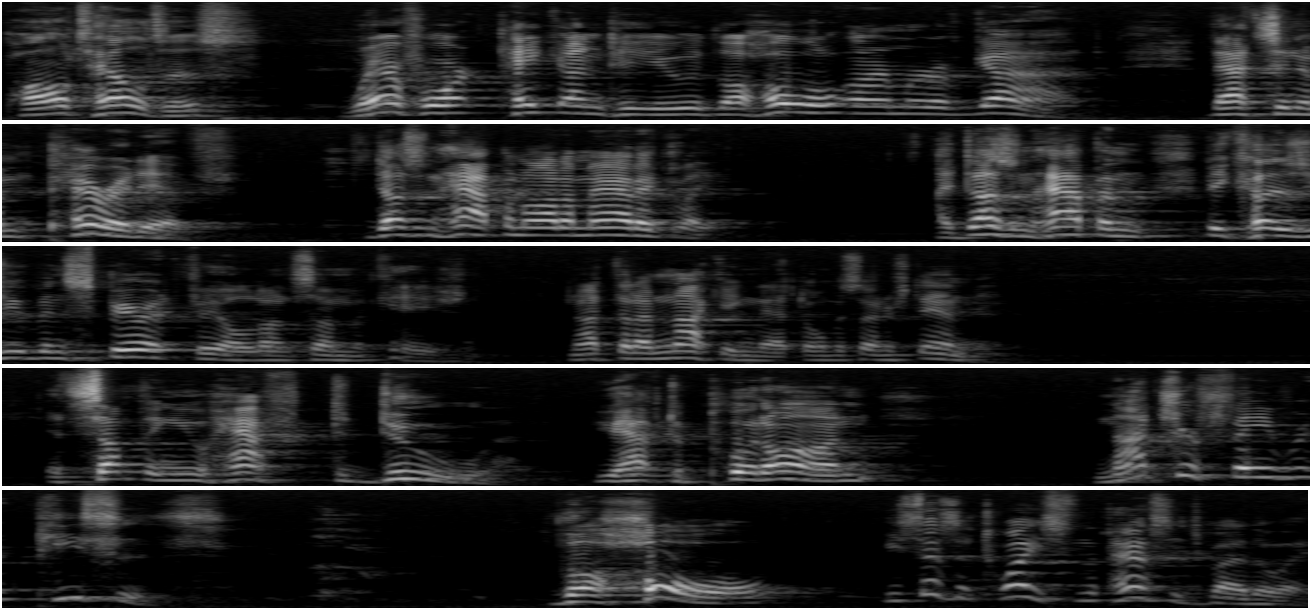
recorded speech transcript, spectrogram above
Paul tells us, Wherefore take unto you the whole armor of God. That's an imperative. It doesn't happen automatically. It doesn't happen because you've been spirit filled on some occasion. Not that I'm knocking that, don't misunderstand me. It's something you have to do. You have to put on, not your favorite pieces, the whole. He says it twice in the passage, by the way.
